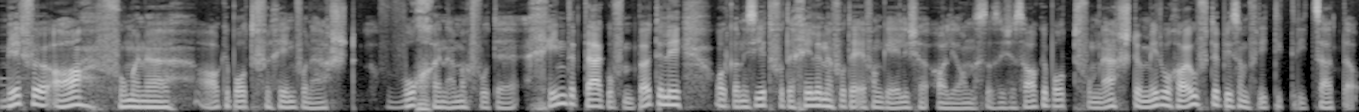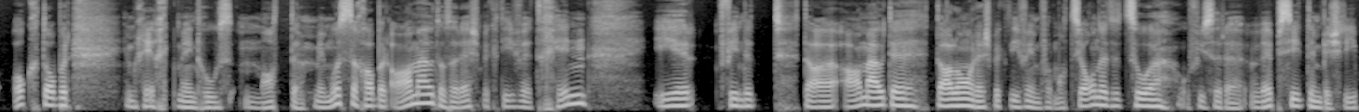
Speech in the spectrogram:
Wir fangen an von einem Angebot für Kinder von nächstem Woche, nämlich von den Kindertagen auf dem Bödeli, organisiert von den Kirchen von der Evangelischen Allianz. Das ist ein Angebot vom nächsten Mittwoch 11. bis am Freitag 13. Oktober im Kirchgemeindehaus Matte. Man muss sich aber anmelden, also respektive die Kinder. Ihr findet da Anmeldetalon respektive Informationen dazu auf unserer Webseite im Beschreibung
